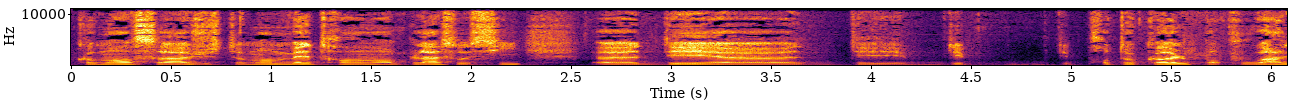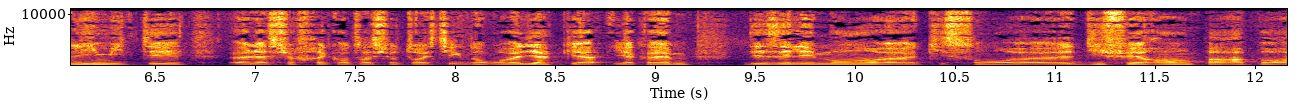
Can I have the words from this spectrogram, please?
commencent à justement mettre en, place aussi des, protocoles pour pouvoir limiter la surfréquentation touristique. Donc on va dire qu'il y, a quand même des éléments qui sont différents par rapport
